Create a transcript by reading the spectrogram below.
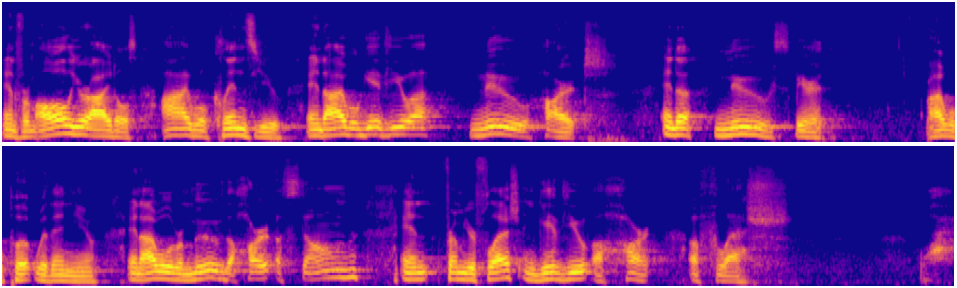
and from all your idols I will cleanse you, and I will give you a new heart and a new spirit. I will put within you, and I will remove the heart of stone and from your flesh and give you a heart of flesh. Wow.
